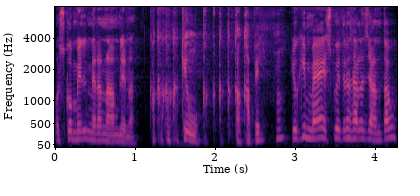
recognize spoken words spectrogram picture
उसको मिल मेरा नाम लेना। क्यों? कपिल? हम्म? क्योंकि मैं इसको इतने साल से जानता हूँ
